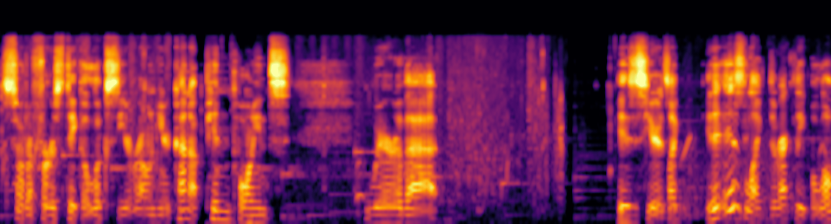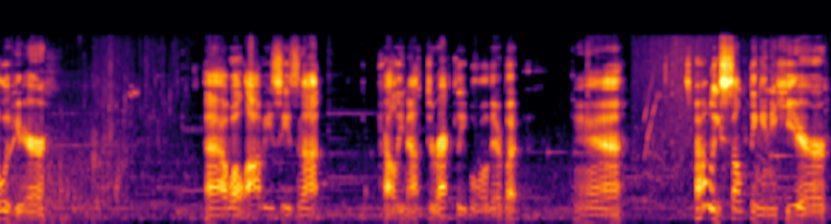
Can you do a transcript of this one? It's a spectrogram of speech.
sort of first take a look-see around here, kind of pinpoint where that is here. It's like, it is like directly below here. Uh, well, obviously it's not, probably not directly below there, but yeah, it's probably something in here.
